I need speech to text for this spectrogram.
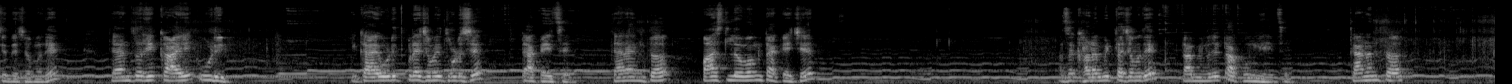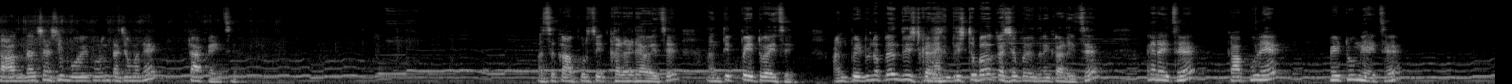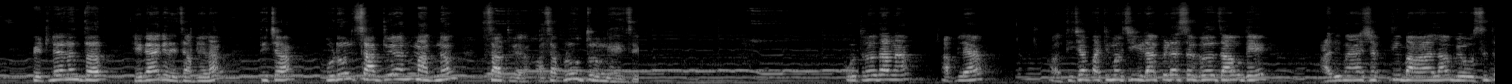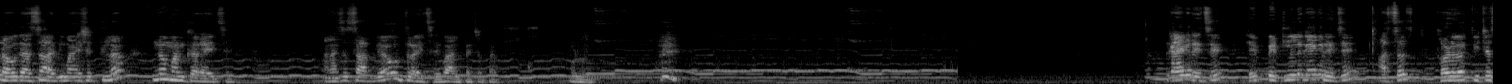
त्याच्यामध्ये. त्यानंतर हे काळे उडीद. हे काळे उडीद पण याच्यामध्ये थोडेसे टाकायचे त्यानंतर पाच लवंग टाकायचे असं खडा मीठ त्याच्यामध्ये तांबीमध्ये टाकून घ्यायचं. त्यानंतर कागदाची अशी बोळी करून त्याच्यामध्ये टाकायचे. असं कापूरचे एक खडा ठेवायचे आणि ते पेटवायचे. आणि पेटून आपल्याला दृष्ट काढायचे. दृष्ट बघा कशा पद्धतीने काढायचे. काय करायचंय कापूर हे पेटून घ्यायचे. पेटल्यानंतर हे काय करायचं आपल्याला? तिच्या पुढून सात वेळा आणि मागणं सात वेळा असं आपण उतरून घ्यायचे. उतरवताना आपल्या तिच्या पाठीमागची इडापिडा सगळं जाऊ दे. आदिमाया शक्ती बाळाला व्यवस्थित राहू दे असं आदिमाया शक्तीला नमन करायचंय आणि असं सात वेळा उतरायचंय बालकाच्या पाठी पुढून. काय करायचंय हे पेटलेलं काय करायचंय असंच थोड्या वेळ तिच्या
